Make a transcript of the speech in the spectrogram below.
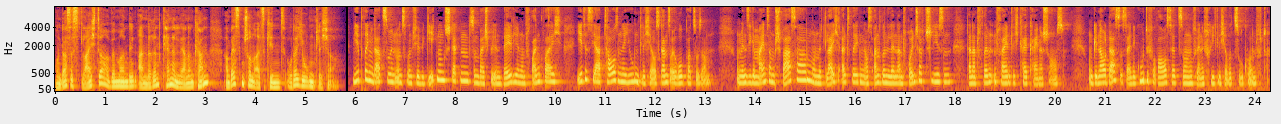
Und das ist leichter, wenn man den anderen kennenlernen kann, am besten schon als Kind oder Jugendlicher. Wir bringen dazu in unseren vier Begegnungsstätten, zum Beispiel in Belgien und Frankreich, jedes Jahr tausende Jugendliche aus ganz Europa zusammen. Und wenn sie gemeinsam Spaß haben und mit Gleichaltrigen aus anderen Ländern Freundschaft schließen, dann hat Fremdenfeindlichkeit keine Chance. Und genau das ist eine gute Voraussetzung für eine friedlichere Zukunft.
